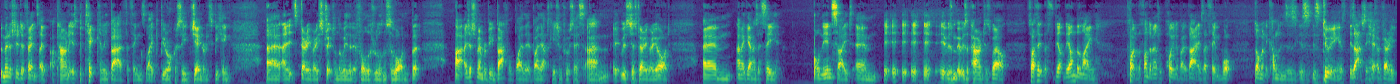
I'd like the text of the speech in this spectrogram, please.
the Ministry of Defence apparently is particularly bad for things like bureaucracy, generally speaking, uh, and it's very very strict on the way that it follows rules and so on. But I just remember being baffled by the by the application process, and it was just very very odd. Um, and again, as I say, on the inside, um, it, it, it, it, it was it was apparent as well. So I think the, the the underlying point, the fundamental point about that is I think what Dominic Cummings is, is, is doing is, is actually hit a very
